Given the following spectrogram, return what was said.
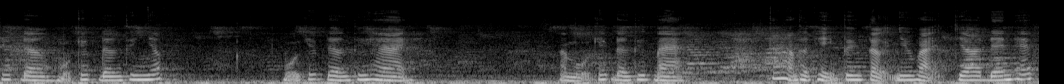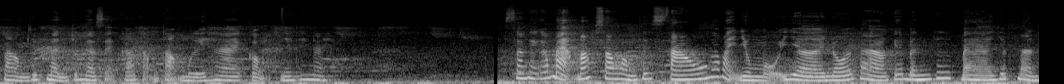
kép đơn. Mũi kép đơn thứ nhất mũi kép đơn thứ hai và mũi kép đơn thứ ba. Các bạn thực hiện tương tự như vậy cho đến hết vòng giúp mình. Chúng ta sẽ có tổng cộng 12 cụm như thế này. Sau khi các bạn móc xong vòng thứ sáu, các bạn dùng mũi dời nối vào cái bính thứ ba giúp mình.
